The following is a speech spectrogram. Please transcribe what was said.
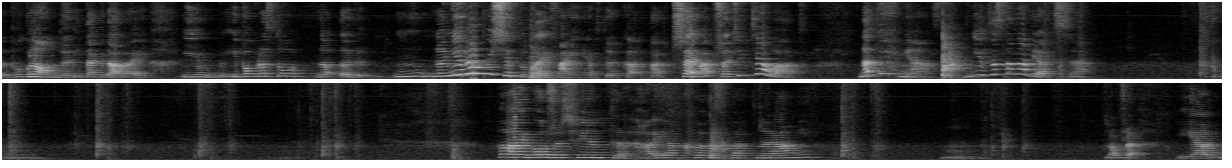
e, poglądy i tak dalej. I, I po prostu no, no nie robi się tutaj fajnie w tych kartach. Trzeba przeciwdziałać. Natychmiast. Nie zastanawiać się. Oj Boże Święty, a jak z partnerami? Hmm. Dobrze, ja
